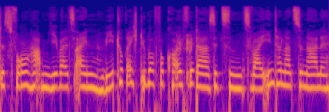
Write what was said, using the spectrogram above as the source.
des Fonds haben jeweils ein Vetorecht über Verkäufe. Da sitzen zwei internationale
